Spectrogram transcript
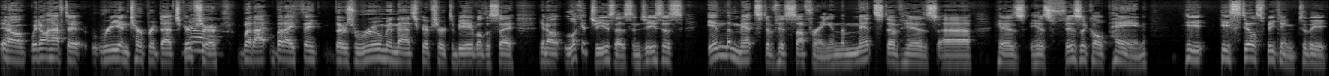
you know, we don't have to reinterpret that scripture, no. but I, but I think there's room in that scripture to be able to say, you know, look at Jesus and Jesus in the midst of his suffering, in the midst of his, uh, his, his physical pain, he, he's still speaking to the,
